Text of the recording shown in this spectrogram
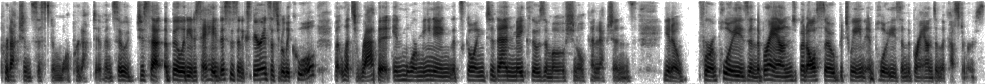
production system more productive. And so just that ability to say, hey, this is an experience that's really cool, but let's wrap it in more meaning that's going to then make those emotional connections, you know, for employees and the brand, but also between employees and the brand and the customers.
